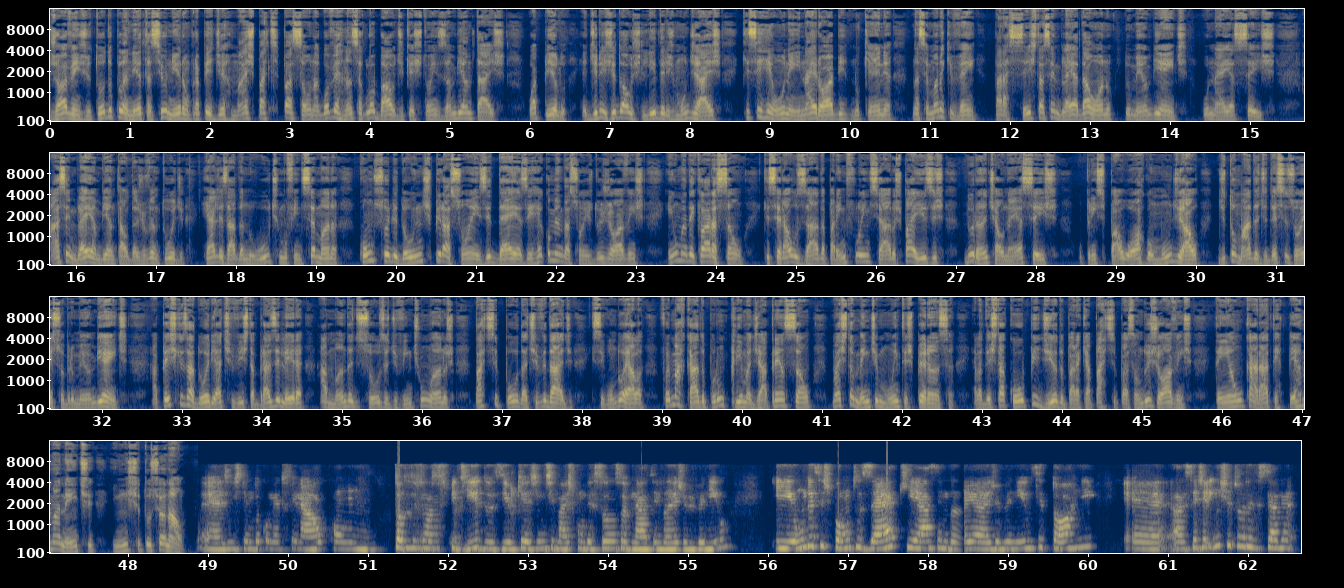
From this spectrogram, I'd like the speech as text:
Jovens de todo o planeta se uniram para pedir mais participação na governança global de questões ambientais. O apelo é dirigido aos líderes mundiais que se reúnem em Nairobi, no Quênia, na semana que vem para a sexta Assembleia da ONU do Meio Ambiente, o NEA 6. A Assembleia Ambiental da Juventude, realizada no último fim de semana, consolidou inspirações, ideias e recomendações dos jovens em uma declaração que será usada para influenciar os países durante a UNEA 6 o principal órgão mundial de tomada de decisões sobre o meio ambiente. A pesquisadora e ativista brasileira Amanda de Souza, de 21 anos, participou da atividade, que, segundo ela, foi marcado por um clima de apreensão, mas também de muita esperança. Ela destacou o pedido para que a participação dos jovens tenha um caráter permanente e institucional. É, a gente tem um documento final com todos os nossos pedidos e o que a gente mais conversou sobre na Assembleia Juvenil e um desses pontos é que a Assembleia Juvenil se torne, é, seja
